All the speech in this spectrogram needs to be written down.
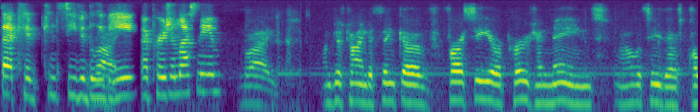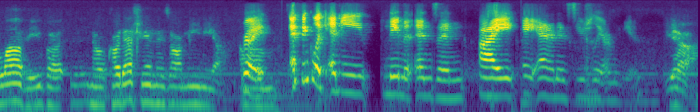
that could conceivably be a Persian last name. Right. I'm just trying to think of Farsi or Persian names. Well, let's see, there's Pahlavi, but, you know, Kardashian is Armenia. Right. Um, I think like any name that ends in I A N is usually Armenian. yeah.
